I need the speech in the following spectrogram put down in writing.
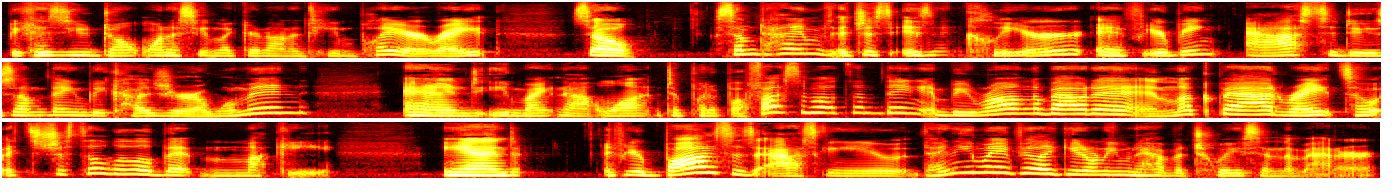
because you don't want to seem like you're not a team player, right? So sometimes it just isn't clear if you're being asked to do something because you're a woman and you might not want to put up a fuss about something and be wrong about it and look bad, right? So it's just a little bit mucky. And if your boss is asking you, then you might feel like you don't even have a choice in the matter.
